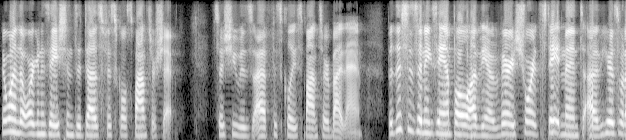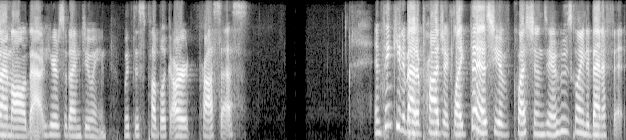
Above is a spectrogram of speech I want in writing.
They're one of the organizations that does fiscal sponsorship. So she was uh, fiscally sponsored by them. But this is an example of, you know, a very short statement of here's what I'm all about, here's what I'm doing with this public art process. And thinking about a project like this, you have questions, you know, who's going to benefit?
